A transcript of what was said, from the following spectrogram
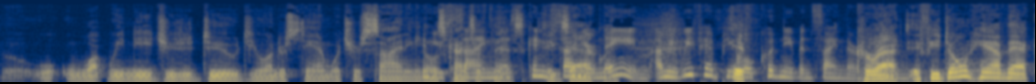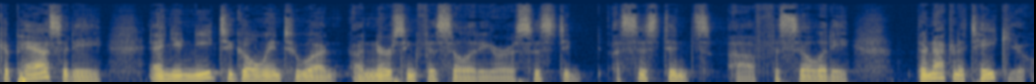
what we need you to do? Do you understand what you're signing? Can those you kinds sign of things. this? Can you sign your name? I mean, we've had people If- couldn't even sign their name. Correct. name. If you don't have that capacity and you need to go into a, a nursing facility or assisted assistance uh, facility, they're not going to take you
